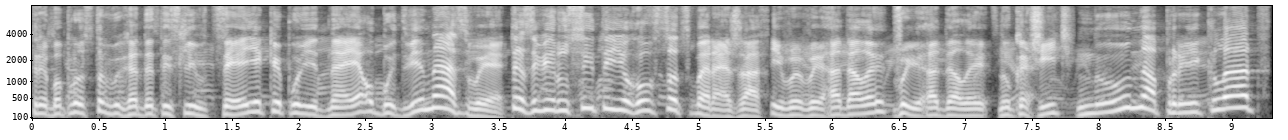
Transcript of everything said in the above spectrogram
треба просто вигадати слівце, яке поєднає обидві назви, та завірусити його в соцмережах. І ви вигадали? Вигадали. Ну кажіть. Ну, наприклад.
